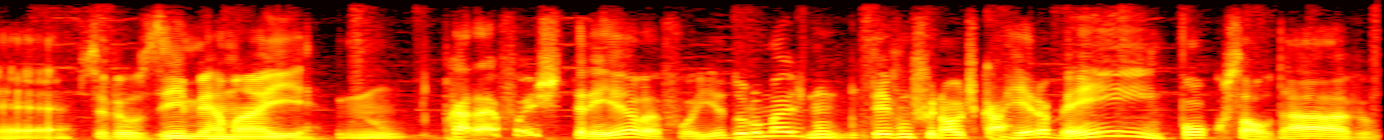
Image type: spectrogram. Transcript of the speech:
É, você vê o Zimmerman aí. O cara foi estrela, foi ídolo, mas não teve um final de carreira bem pouco saudável.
